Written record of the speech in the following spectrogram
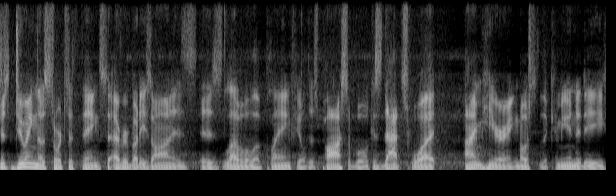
just doing those sorts of things so everybody's on as as level of playing field as possible because that's what I'm hearing most of the community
